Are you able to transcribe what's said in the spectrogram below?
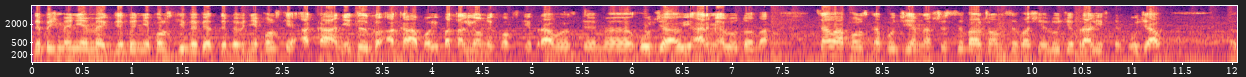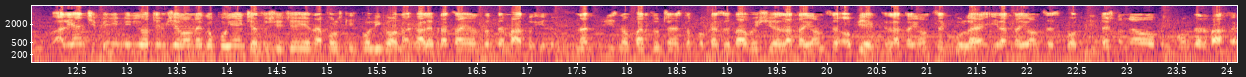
Gdybyśmy nie my, gdyby nie polski wywiad, gdyby nie polskie AK, nie tylko AK, bo i bataliony chłopskie brały w tym e, udział i Armia Ludowa, cała Polska podziemna, wszyscy walczący właśnie ludzie brali w tym udział, alianci by nie mieli o tym zielonego pojęcia, co się dzieje na polskich poligonach, ale wracając do tematu, nad blizną bardzo często pokazywały się latające obiekty, latające kule i latające spotki. Też to miało być Wunderwaffe.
